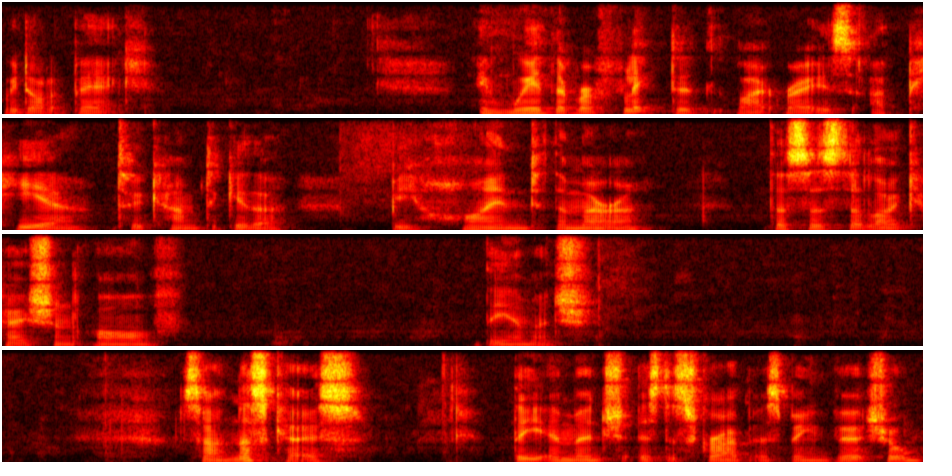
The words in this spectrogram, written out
we dot it back. And where the reflected light rays appear to come together behind the mirror, this is the location of the image. So in this case, the image is described as being virtual.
